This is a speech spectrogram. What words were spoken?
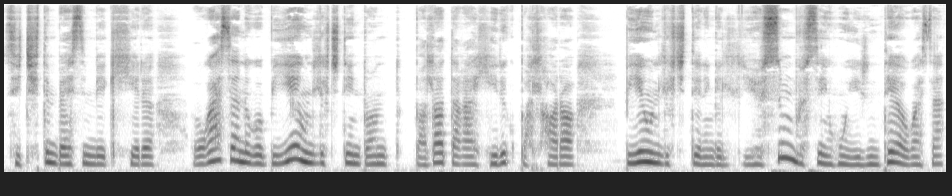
с ิจ гтэн байсан бэ гэхээр угаасаа нөгөө биеэ үнэлэгчдийн дунд болоод байгаа хэрэг болохоро биеийн үнэлэгчдэр ингээл 9 бүсийн хүн ирэнтэй угаасаа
